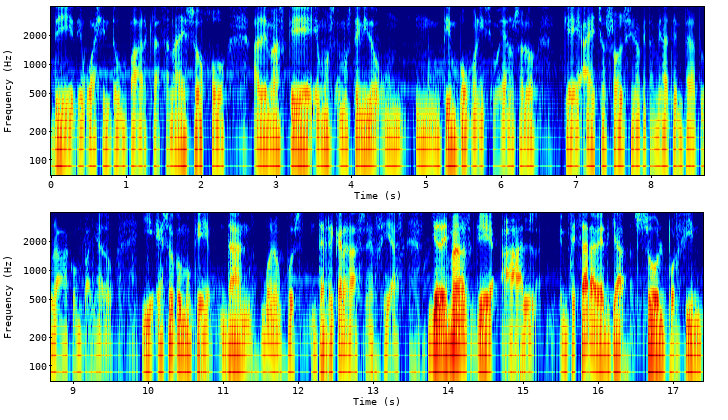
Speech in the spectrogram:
de, Washington Park, la zona de Soho. Además que hemos, hemos tenido un, un tiempo buenísimo, ya no solo que ha hecho sol, sino que también la temperatura ha acompañado. Y eso como que dan, bueno, pues te recargas energías. Y además que al empezar a ver ya sol por fin,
